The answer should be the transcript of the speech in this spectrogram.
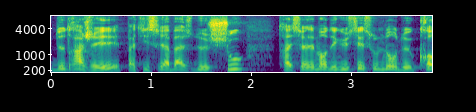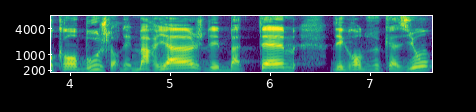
de dragée, pâtisserie à base de choux, traditionnellement dégustée sous le nom de croque en bouche lors des mariages, des baptêmes, des grandes occasions.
